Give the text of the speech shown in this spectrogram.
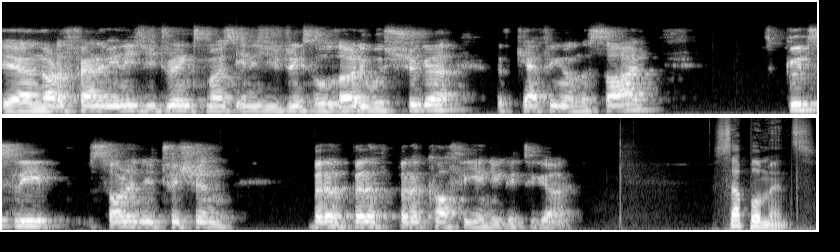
Yeah, I'm not a fan of energy drinks. Most energy drinks are loaded with sugar, with caffeine on the side. It's good sleep, solid nutrition, bit of bit of bit of coffee, and you're good to go. Supplements.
